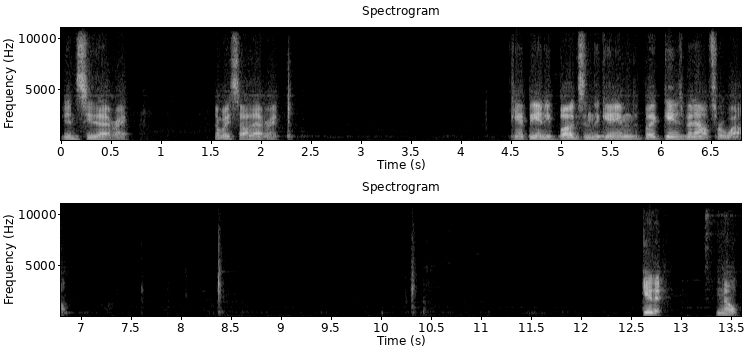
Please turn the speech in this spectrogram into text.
You didn't see that, right? Nobody saw that, right? Can't be any bugs in the game. The bug game's been out for a while. Get it. Nope.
